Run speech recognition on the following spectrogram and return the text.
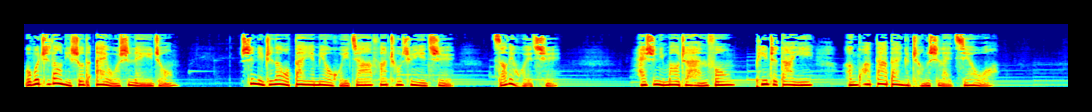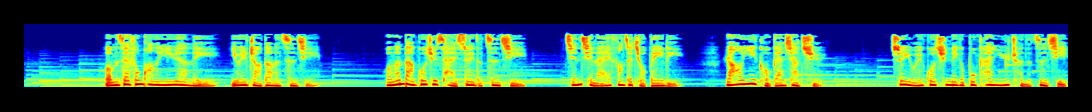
我不知道你说的爱我是哪一种，是你知道我半夜没有回家发出去一句，早点回去。还是你冒着寒风，披着大衣，横跨大半个城市来接我。我们在疯狂的音乐里，以为找到了自己。我们把过去踩碎的自己，捡起来放在酒杯里，然后一口干下去，却以为过去那个不堪愚蠢的自己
